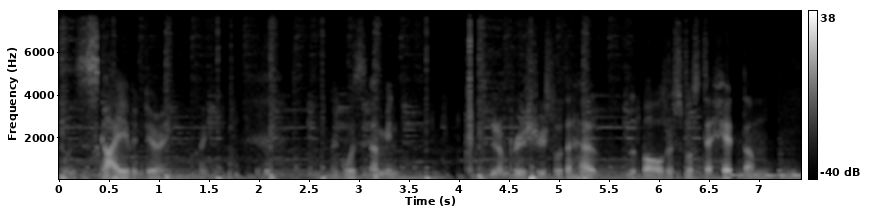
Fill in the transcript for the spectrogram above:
What is this guy even doing? Like, like was I mean, dude, I'm pretty sure you're supposed to have the balls are supposed to hit them.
